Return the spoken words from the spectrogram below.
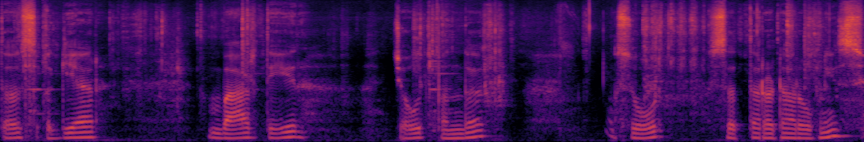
દસ, અગિયાર, બાર, તેર, ચૌદ, પંદર, સોળ, સત્તર, અઢાર, ઓગણીસ,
